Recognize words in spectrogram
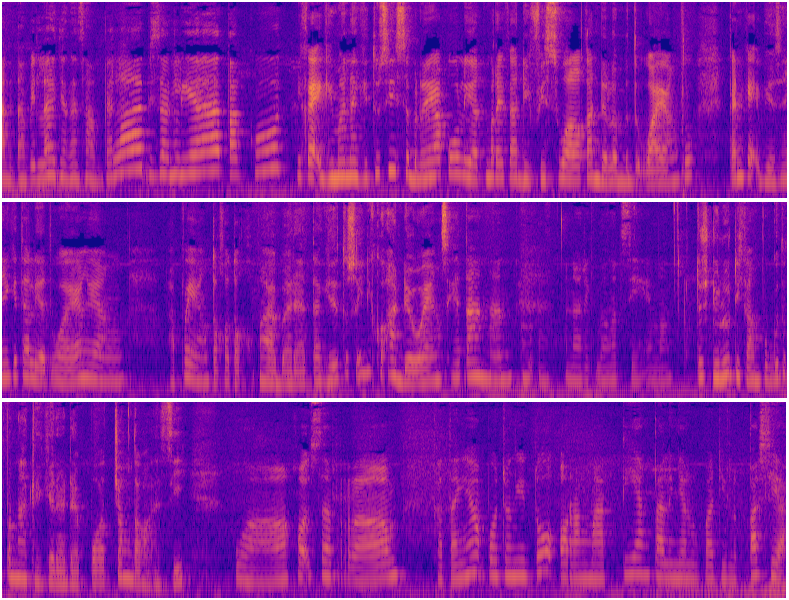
amit-amit lah jangan sampai lah bisa ngeliat takut. Ya, kayak gimana gitu sih sebenarnya aku lihat mereka divisualkan dalam bentuk wayang tuh kan kayak biasanya kita lihat wayang yang apa yang tokoh-tokoh Mahabharata gitu terus ini kok ada wayang setanan? Mm-mm, menarik banget sih emang. Terus dulu di kampung gue tuh pernah geger ada pocong tau gak sih? Wah kok serem katanya pocong itu orang mati yang talinya lupa dilepas ya?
